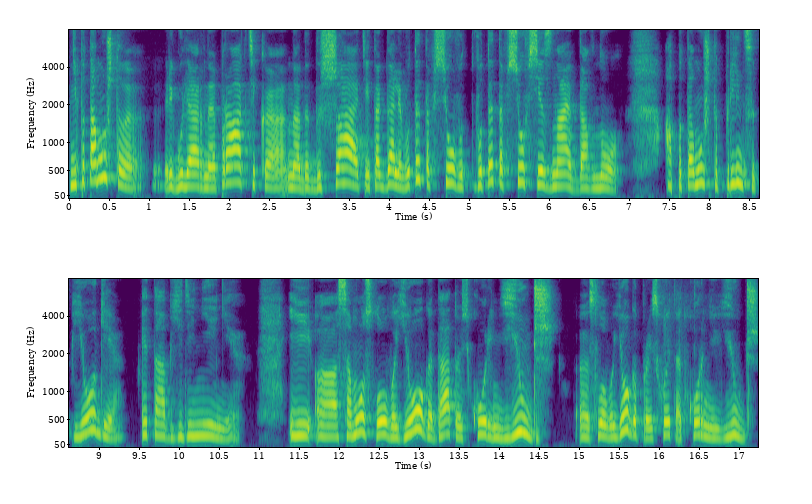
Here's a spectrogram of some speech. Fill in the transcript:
не потому, что регулярная практика, надо дышать и так далее. Вот это все, вот, вот это все все знают давно. А потому что принцип йоги – это объединение. И э, само слово йога, да, то есть корень юдж, э, слово йога происходит от корня юдж.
